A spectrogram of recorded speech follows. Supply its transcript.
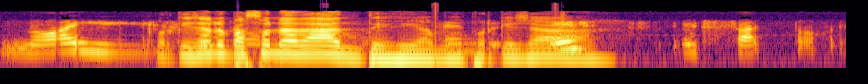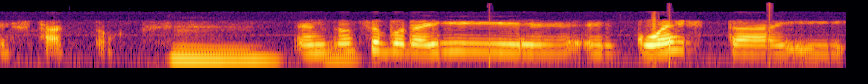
no hay... Porque ya no pasó nada antes, digamos, porque ya... exacto, exacto. Mm. Entonces por ahí cuesta y,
